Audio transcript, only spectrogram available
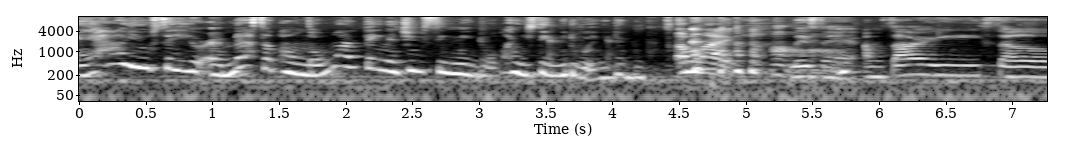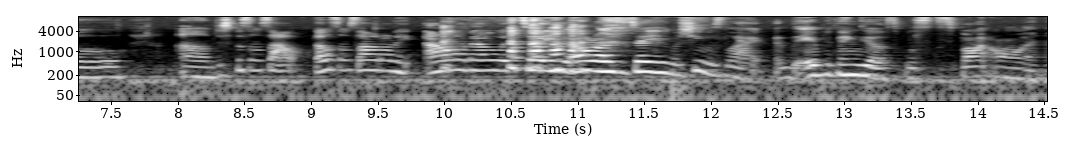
and how you sit here and mess up on the one thing that you see me do when you see me do it. You do." I'm like, "Listen, I'm sorry. So, um, just put some salt. Throw some salt on it. I don't know what to tell you. I don't know what to tell you." But she was like, "Everything else was spot on."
